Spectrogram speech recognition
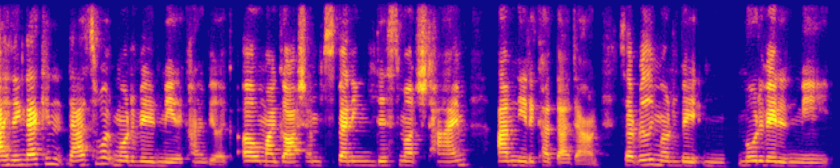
I think that can that's what motivated me to kind of be like, "Oh my gosh, I'm spending this much time. I need to cut that down." So that really motivated motivated me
